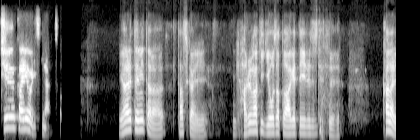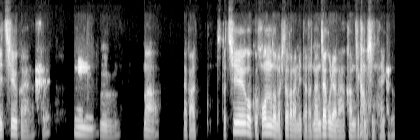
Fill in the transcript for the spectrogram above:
中華料理好きなんですか？言われてみたら、確かに、春巻き餃子と揚げている時点で、かなり中華やな、これ。うん。うん。まあ、なんか、ちょっと中国本土の人から見たらなんじゃこりゃな感じかもしれないけど。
